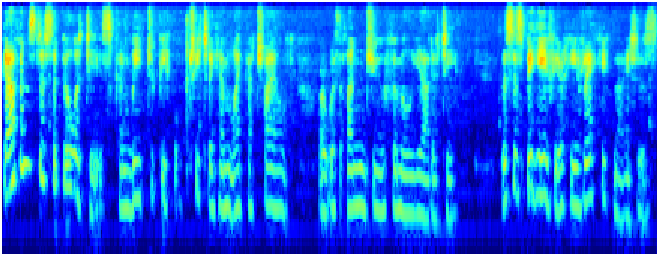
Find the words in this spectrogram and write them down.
Gavin's disabilities can lead to people treating him like a child or with undue familiarity. This is behaviour he recognises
